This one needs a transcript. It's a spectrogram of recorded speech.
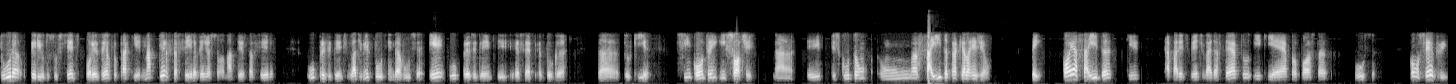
dura o período suficiente, por exemplo, para que na terça-feira, veja só, na terça-feira, o presidente Vladimir Putin da Rússia e o presidente Recep Erdogan da Turquia se encontrem em Sochi na, e discutam uma saída para aquela região. Bem, qual é a saída que aparentemente vai dar certo e que é a proposta russa? Como sempre,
